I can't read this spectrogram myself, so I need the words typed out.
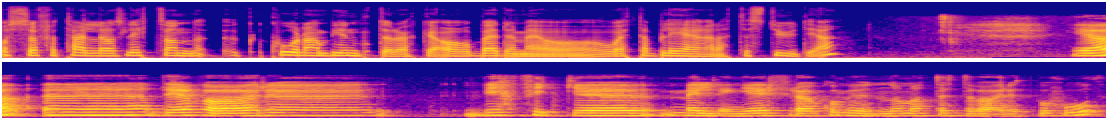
også fortelle oss litt sånn hvordan begynte dere arbeidet med å etablere dette studiet? Ja, eh, det var eh, Vi fikk eh, meldinger fra kommunen om at dette var et behov.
